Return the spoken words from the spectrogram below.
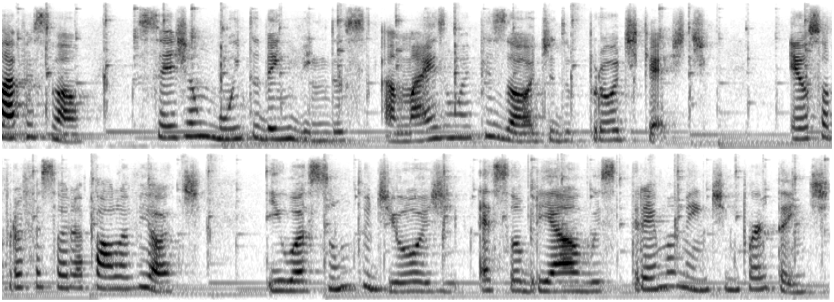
Olá, pessoal! Sejam muito bem-vindos a mais um episódio do Podcast. Eu sou a professora Paula Viotti e o assunto de hoje é sobre algo extremamente importante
